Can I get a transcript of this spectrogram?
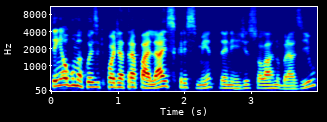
Tem alguma coisa que pode atrapalhar esse crescimento da energia solar no Brasil?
